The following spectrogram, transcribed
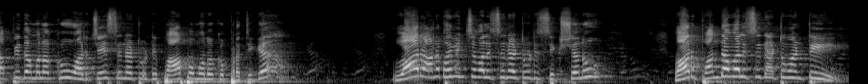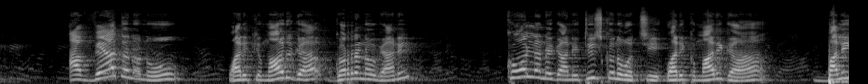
తప్పిదములకు వారు చేసినటువంటి పాపములకు ప్రతిగా వారు అనుభవించవలసినటువంటి శిక్షను వారు పొందవలసినటువంటి ఆ వేదనను వారికి మారుగా గొర్రెను కానీ కోళ్ళను కానీ తీసుకొని వచ్చి వారికి మారిగా బలి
